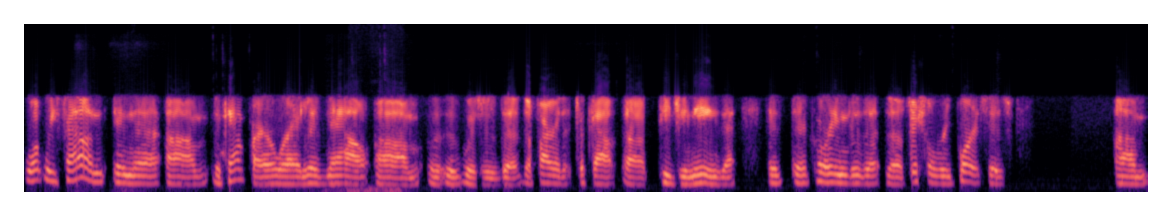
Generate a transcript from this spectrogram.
what we found in the um, the Camp Fire where I live now, um, which is the the fire that took out uh, PG&E, that it, according to the, the official reports is um,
